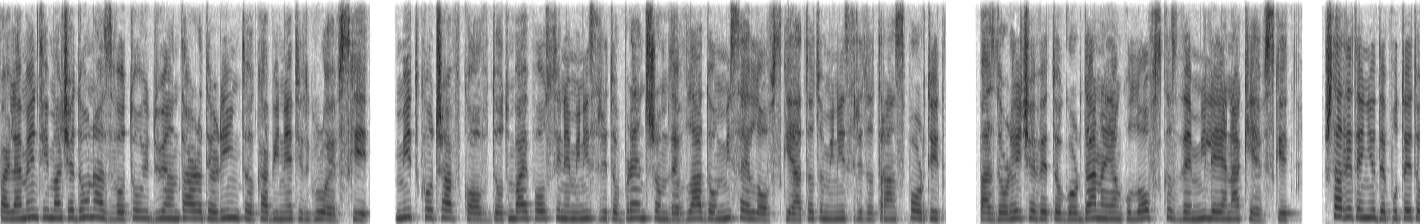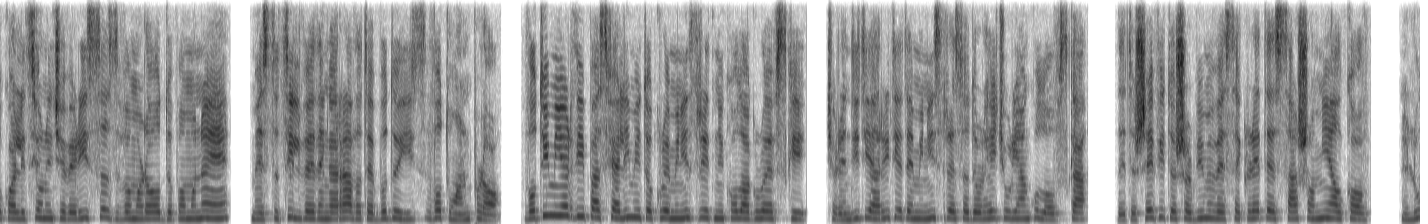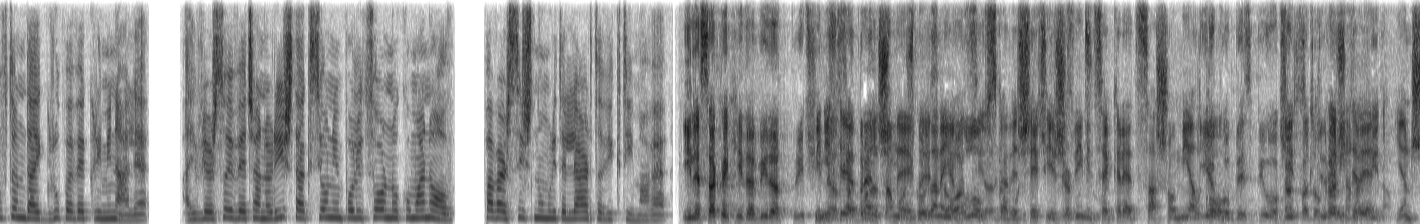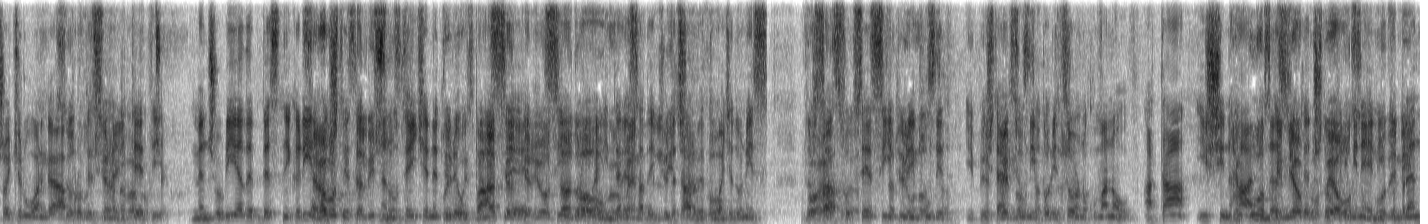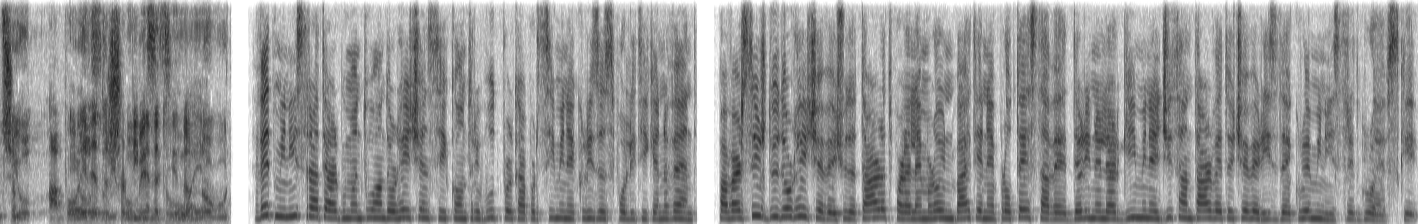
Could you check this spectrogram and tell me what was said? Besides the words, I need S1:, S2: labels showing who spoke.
S1: Parlamenti maqedonas votoi dy anëtarët e rinj të kabinetit Gruevski. Mitko Çavkov do të mbajë postin e ministrit të Brendshëm dhe Vllado Misajllovski atë të ministrit të Transportit, pas dorëheqjeve të Gordana Jankullovskës dhe Mile Janakevskit. Shtatëdhjetë e një deputetë të koalicionit qeverisës VMRO-DPMNE, mes të cilëve edhe nga radhët e BDI-së, votuan pro. Votimi erdhi pas fjalimit të kryeministrit Nikolla Gruevski, që renditi arritjet e ministres së dorëhequr Jankullovska dhe të shefit të shërbimeve sekrete Sasho Mijallkov në luftën ndaj grupeve kriminale. Ai vlerësoi veçanërisht aksionin policor në Kumanovë, pavarësisht numrit të lartë të viktimave.
S2: Ministrja e Brendshme Gordana Jankullovska dhe shefi i shërbimit sekret Sasho Mijallkov, gjithë këtyre viteve janë shoqëruar nga profesionaliteti, mençuria dhe besnikëria ndaj shtetit. Nën udhëheqjen e tyre u pa se si mbrohen interesat e qytetarëve të Maqedonisë. Ndërsa suksesi i tyre i fundit ishte aksioni policor në Kumanovë. Ata ishin halë në sytë e çdo krimineli të brendshëm apo edhe të shërbimeve të huaja.
S1: Vetë ministrat e argumentuan dorëheqjen si kontribut për kapërcimin e krizës politike në vend. Pavarësisht dy dorëheqjeve, qytetarët paralajmërojnë mbajtjen e protestave deri në largimin e gjithë anëtarëve të qeverisë dhe kryeministrit Gruevski.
